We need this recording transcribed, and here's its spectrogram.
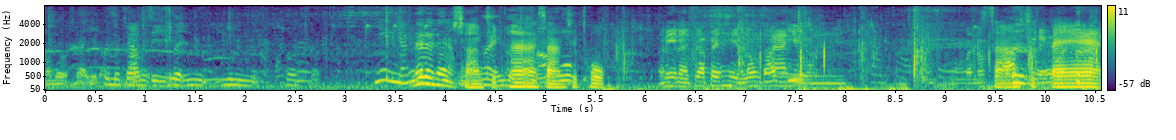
กระโดดได้เป็นประจำสี่เป็นยิงนี่ยังได้เลยเนี่ยสามสิบห้าสามสิบหกอันนี้นะจะไปเห็นลงทานอยู่บนสามสิบแปด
